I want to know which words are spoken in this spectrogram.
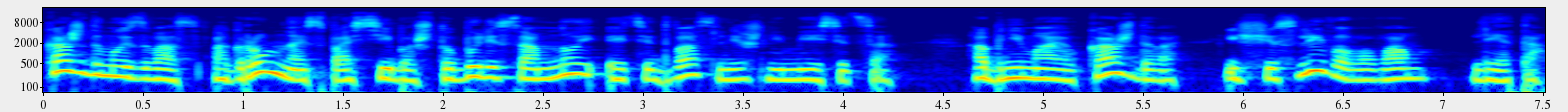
каждому из вас огромное спасибо, что были со мной эти два с лишним месяца. Обнимаю каждого и счастливого вам лета.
